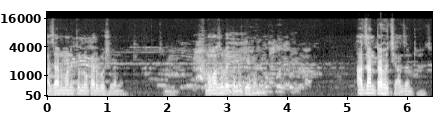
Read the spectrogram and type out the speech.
আজান মানে তো লোক আর বসবে না। নমাজ হবে তো নাকি এখানে? আজানটা হচ্ছে আজানটা হচ্ছে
